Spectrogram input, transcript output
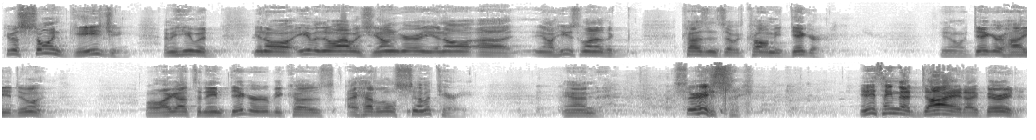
he was so engaging. I mean, he would you know, even though I was younger, you know, uh, you know, he's one of the cousins that would call me Digger. You know, Digger, how you doing? Well, I got the name Digger because I had a little cemetery. And seriously, anything that died, I buried it.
